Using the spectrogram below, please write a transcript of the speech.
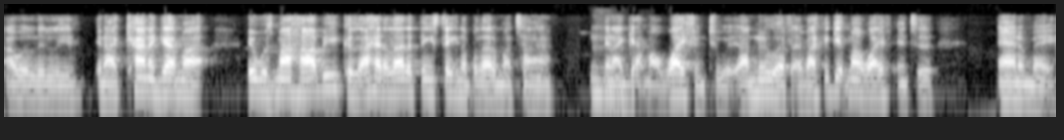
I would literally and I kind of got my it was my hobby because I had a lot of things taking up a lot of my time, mm-hmm. and I mm-hmm. got my wife into it. I knew if if I could get my wife into anime,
